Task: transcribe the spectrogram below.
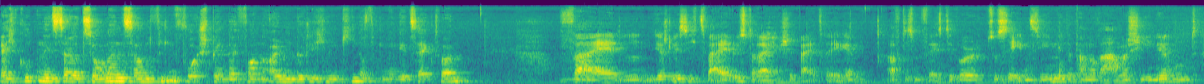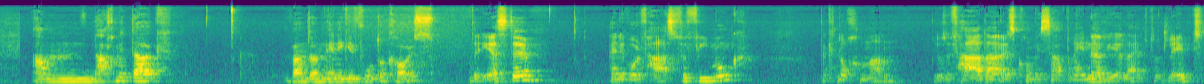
Recht guten Installationen sind Filmvorspänne von allen möglichen Kinofilmen gezeigt worden. weil ja schließlich zwei österreichische Beiträge auf diesem Festival zu sehen sind in der Panoramaschiene und Am Nachmittag waren dann einige Fotocalls. der erste eine Wolf-Haas-Verfilmung, der Knochenmann, Josef Hader als Kommissar Brenner, wie er leibt und lebt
